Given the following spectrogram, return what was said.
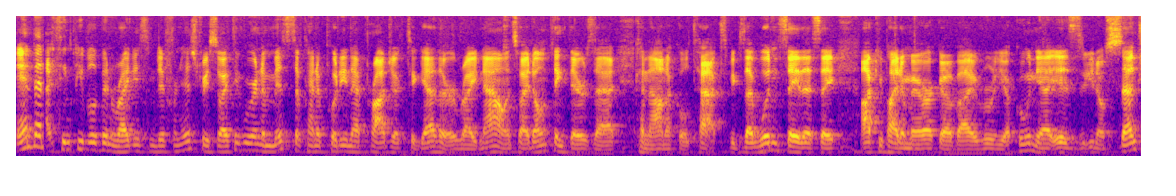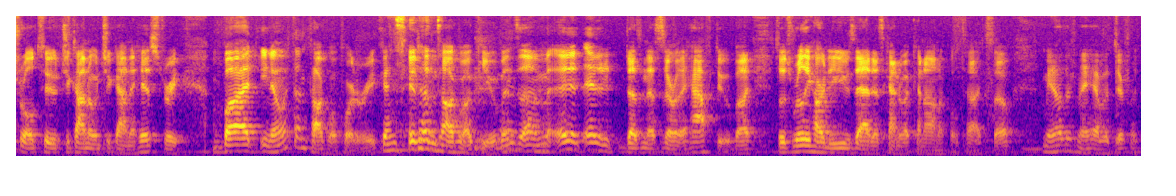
and then I think people have been writing some different history. So I think we're in the midst of kind of putting that project together right now. And so I don't think there's that canonical text because I wouldn't say that, say, Occupied America by Rudy Acuna is, you know, central to Chicano and Chicana history. But, you know, it doesn't talk about Puerto Ricans. It doesn't talk about Cubans. Um, and, it, and it doesn't necessarily have to. But so it's really hard to use that as kind of a canonical text. So, I mean, others may have a different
